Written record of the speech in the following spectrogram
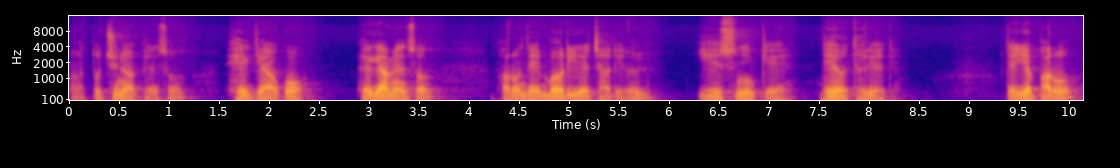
어, 또 주님 앞에서 회개하고 회개하면서 바로 내 머리의 자리를 예수님께 내어 드려야 돼. 내 바로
